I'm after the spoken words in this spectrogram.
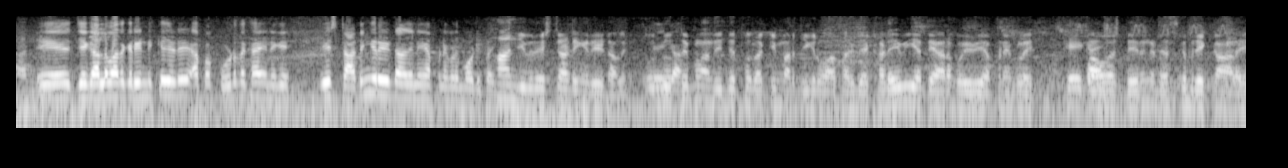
ਹਾਂਜੀ। ਇਹ ਜੇ ਗੱਲਬਾਤ ਕਰੀਏ ਨਿੱਕੇ ਜਿਹੜੇ ਆਪਾਂ ਫੋੜ ਦਿਖਾਏ ਨੇਗੇ ਇਹ ਸਟਾਰਟਿੰਗ ਰੇਟ ਵਾਲੇ ਨੇ ਆਪਣੇ ਕੋਲ ਮੋਡੀਫਾਈ ਹਾਂਜੀ ਵੀਰੇ ਸਟਾਰਟਿੰਗ ਰੇਟ ਵਾਲੇ। ਠੀਕ ਉਦੋਂ ਆ। ਉੱਤੇ ਭਲਾਂਦੀ ਜਿੱਥੋਂ ਤੱਕ ਹੀ ਮਰਜ਼ੀ ਕਰਵਾ ਸਕਦੇ ਆ। ਖੜੇ ਵੀ ਆ ਤਿਆਰ ਹੋਏ ਵੀ ਆ ਆਪਣੇ ਕੋਲੇ। ਠੀਕ ਹੈ ਪਾਵਰ ਸਟੀਅਰਿੰਗ ਡਿਸਕ ਬ੍ਰੇਕਾਂ ਵਾਲੇ।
